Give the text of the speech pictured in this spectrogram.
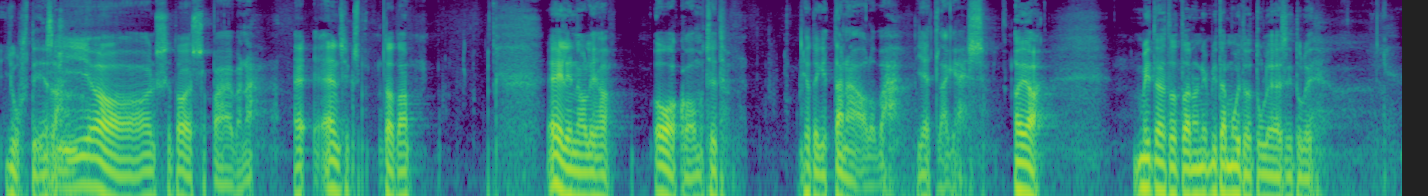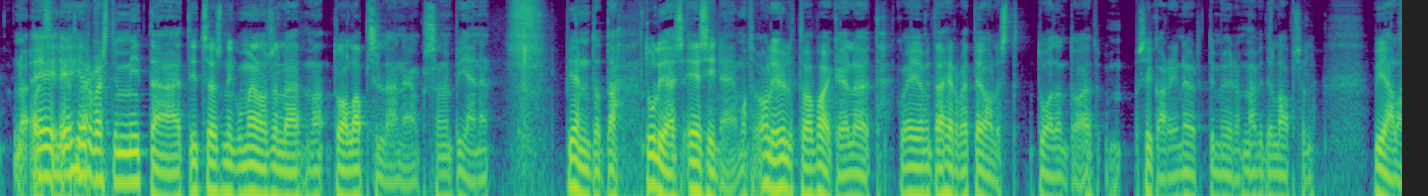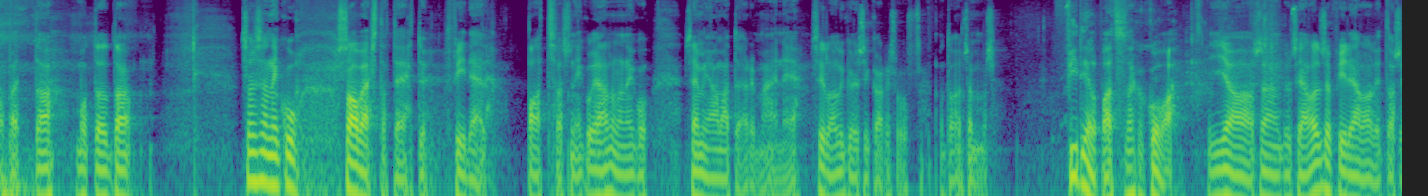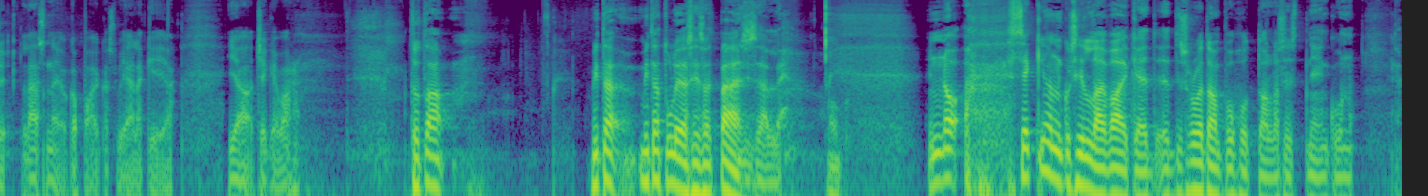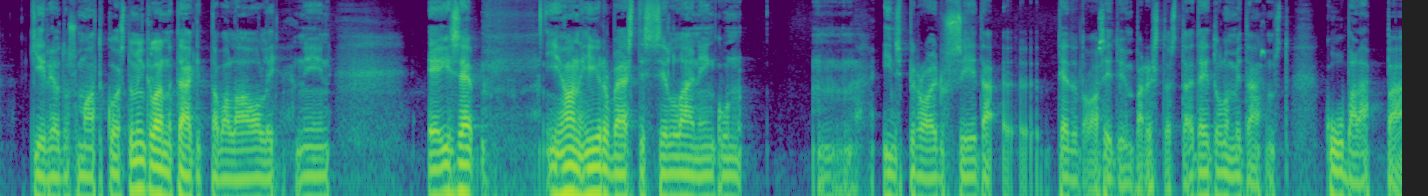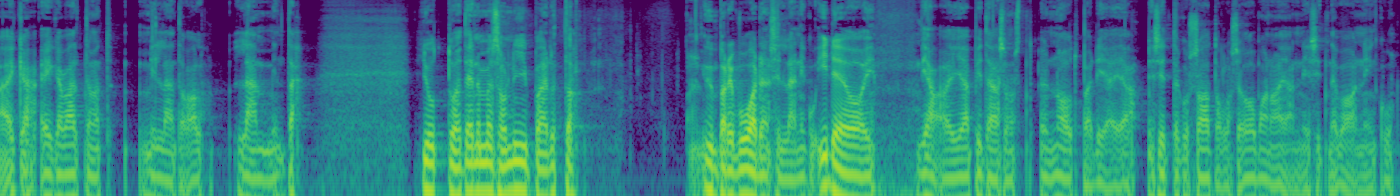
justiinsa. Joo, on se toissa päivänä. E- ensiksi tota, eilinen oli ihan ok, mutta sitten jotenkin tänään on ollut vähän jetlägeissä. Aja, mitä, tota, no, niin, mitä muita tuli esiin tuli? No Paitsi ei, ei hirveästi mitään. Et itse asiassa niin meillä on sellainen, että mä tuon lapsille aina jonkun sellainen pienen, pienen tota, tuliaisesineen, mutta oli yllättävän vaikea löytää, kun ei ole mitään hirveä teollista tuotantoa. Et sikari ne yritti myydä, mä piti lapselle vielä opettaa, mutta tota, se oli se niin kuin savesta tehty Fidel patsas, niin kuin ihan semmoinen niin semi-amatöörimäinen ja sillä oli kyllä sikari suussa, että mä toin semmoisen. Fidel patsas aika kova. Joo, se on kyllä, siellä oli se Fidel oli tosi läsnä joka paikassa vieläkin ja, ja Che Guevara. Tota, mitä, mitä tulee siis pään sisälle? On, No, sekin on niin kuin sillä lailla vaikea, että jos ruvetaan puhua tuollaisista niin kuin kirjoitusmatkoista, minkälainen tämäkin tavallaan oli, niin ei se ihan hirveästi sillä niin kuin, mm, inspiroidu siitä tietyllä tavalla siitä ympäristöstä, että ei tullut mitään semmoista kuubaläppää eikä, eikä välttämättä millään tavalla lämmintä juttua, että enemmän se on niin päin, että ympäri vuoden sillä niin kuin ideoi ja, ja pitää semmoista notepadia ja, ja sitten kun saa se oman ajan, niin sitten ne vaan niin kuin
